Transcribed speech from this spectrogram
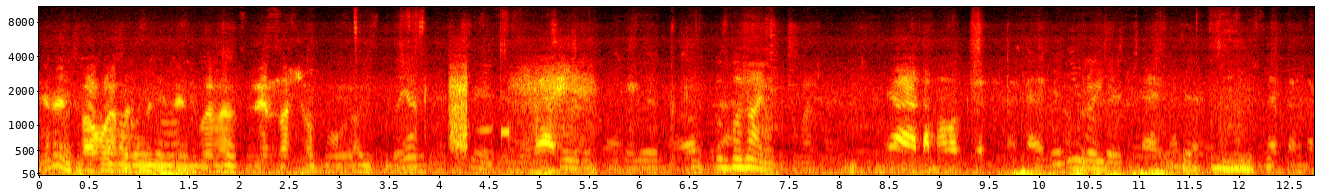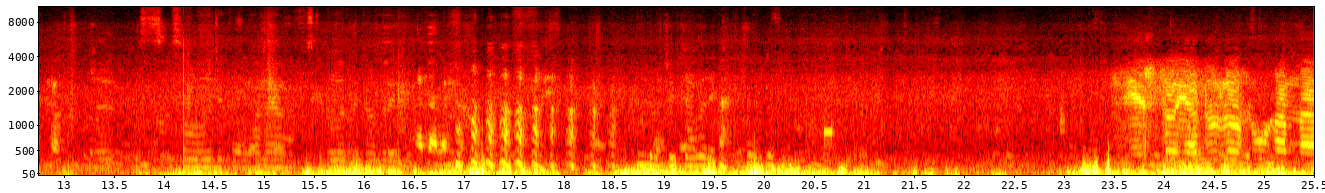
Nie wiem, nie rozważają to poważnie. Ja tam mało Androidy są ludzie, którzy że wszystkie kolory to androidy. Oczywiście Ameryka. Wiesz co, ja dużo słucham na,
